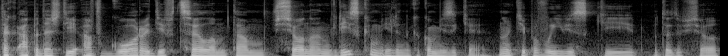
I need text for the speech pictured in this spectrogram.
так, а подожди, а в городе в целом там все на английском или на каком языке? Ну, типа вывески, вот это все.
